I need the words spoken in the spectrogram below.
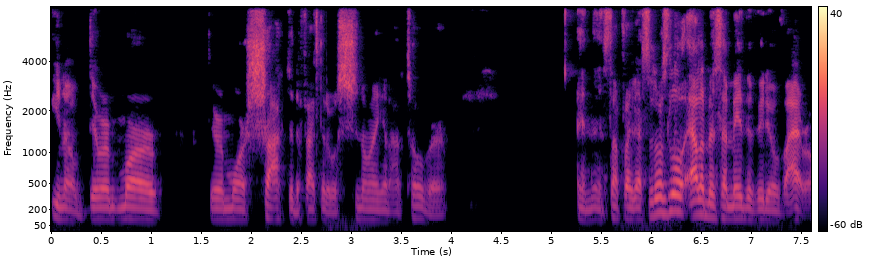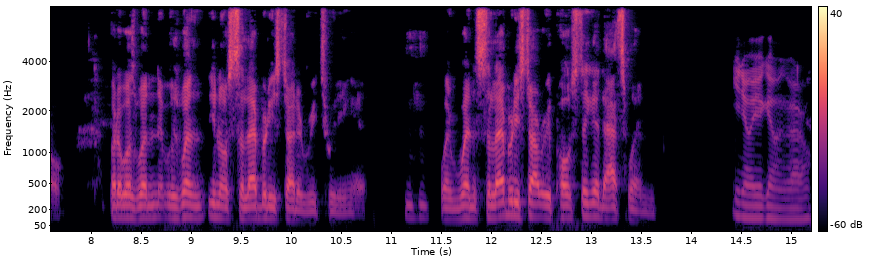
you know they were more they were more shocked at the fact that it was snowing in october and, and stuff like that so those little elements that made the video viral but it was when it was when you know celebrities started retweeting it Mhm. when when celebrities start reposting it that's when You know you're going viral.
